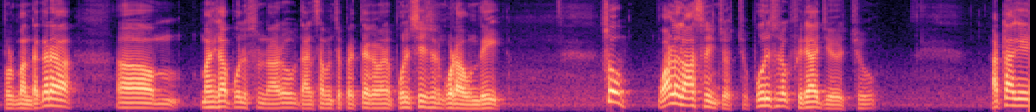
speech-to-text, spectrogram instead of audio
ఇప్పుడు మన దగ్గర మహిళా పోలీసులు ఉన్నారు దానికి సంబంధించిన ప్రత్యేకమైన పోలీస్ స్టేషన్ కూడా ఉంది. సో వాళ్ళని ఆశ్రయించవచ్చు పోలీసులకు ఫిర్యాదు చేయొచ్చు. అట్లాగే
